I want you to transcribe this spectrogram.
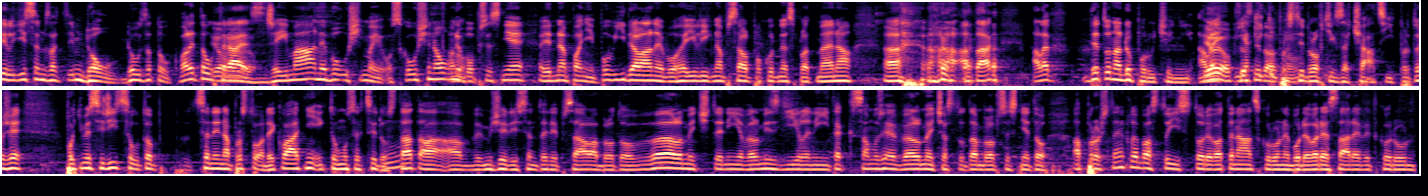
ty lidi sem zatím jdou, jdou za tou kvalitou, Jo, která jo. je zřejmá, nebo už ji mají oskoušenou, Ano. nebo přesně jedna paní povídala, nebo Hejlík napsal, pokud nesplet jména a, tak, ale jde to na doporučení. Ale Jo, jo, jaký to tak, prostě no. bylo v těch začátcích, protože pojďme si říct, jsou to ceny naprosto adekvátní, i k tomu se chci dostat a, a vím, že když jsem tehdy psal a bylo to velmi čtený a velmi sdílený, tak samozřejmě velmi často tam bylo přesně to. A proč ten chleba stojí 119 korun nebo 99 korun?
